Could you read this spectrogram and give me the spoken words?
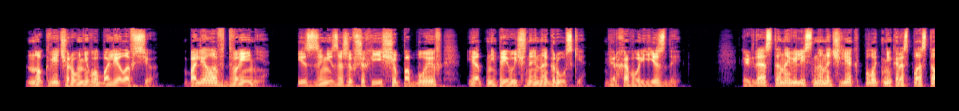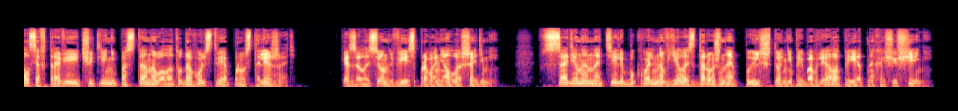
но к вечеру у него болело все. Болело вдвойне. Из-за незаживших еще побоев и от непривычной нагрузки, верховой езды. Когда остановились на ночлег, плотник распластался в траве и чуть ли не постановал от удовольствия просто лежать. Казалось, он весь провонял лошадьми. В ссадины на теле буквально въелась дорожная пыль, что не прибавляло приятных ощущений.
